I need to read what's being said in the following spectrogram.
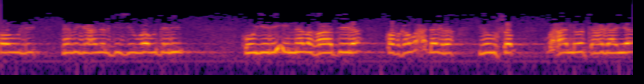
qowli nabiga hadalkiisii waa u daliil. Uu yihi ina alkaadira qofka wax dhagra yunsab waxaa loo taagayaa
